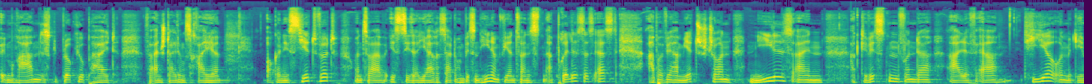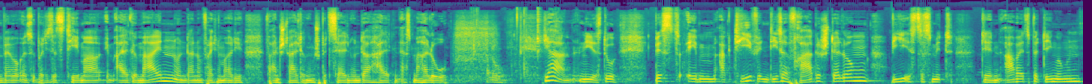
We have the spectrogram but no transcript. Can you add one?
im Rahmen des Blockupied Veranstaltungsreihe organisiert wird. Und zwar ist dieser Jahrestag noch ein bisschen hin, am 24. April ist es erst. Aber wir haben jetzt schon Nils, einen Aktivisten von der ALFR, hier und mit dem werden wir uns über dieses Thema im Allgemeinen und dann vielleicht nochmal die Veranstaltung im Speziellen unterhalten. Erstmal Hallo. Hallo. Ja, Nils, du bist eben aktiv in dieser Fragestellung. Wie ist es mit den Arbeitsbedingungen?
